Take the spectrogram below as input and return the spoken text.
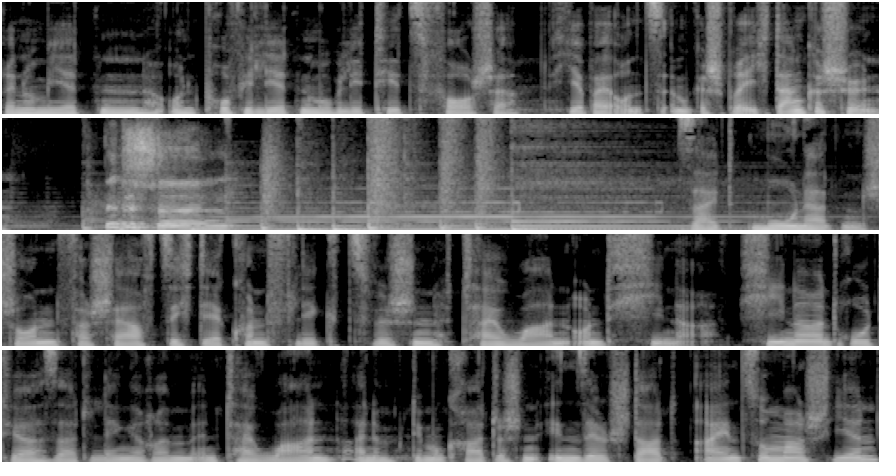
renommierten und profilierten Mobilitätsforscher, hier bei uns im Gespräch. Dankeschön. Bitteschön. Seit Monaten schon verschärft sich der Konflikt zwischen Taiwan und China. China droht ja seit längerem in Taiwan, einem demokratischen Inselstaat, einzumarschieren.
